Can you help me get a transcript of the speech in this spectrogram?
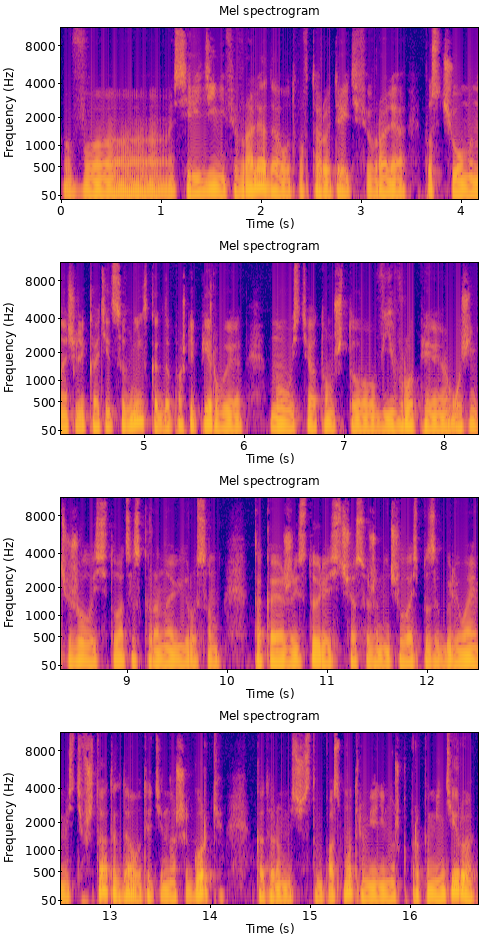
в э, середине февраля, да, вот во 2-3 февраля, после чего мы начали катиться вниз, когда пошли первые новости о том, что в Европе очень тяжелая ситуация с коронавирусом. Такая же история сейчас уже началась по заболеваемости в Штатах, да, вот эти наши горки, которые мы сейчас там посмотрим, я немножко прокомментирую.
